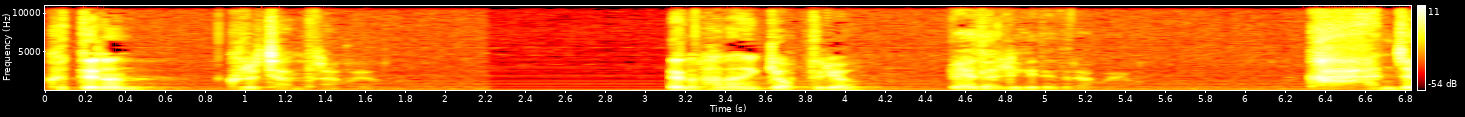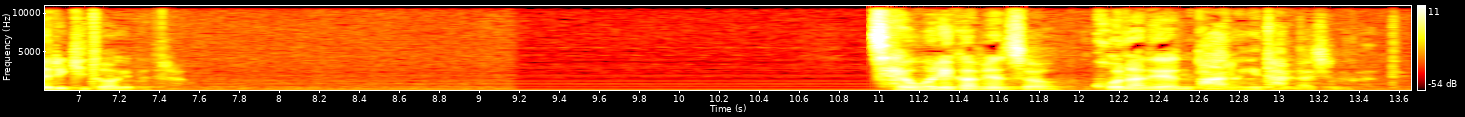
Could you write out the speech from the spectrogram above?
그때는 그렇지 않더라고요. 그때는 하나님께 엎드려 매달리게 되더라고요. 간절히 기도하게 되더라고요. 세월이 가면서 고난에 대한 반응이 달라지는 것 같아요.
